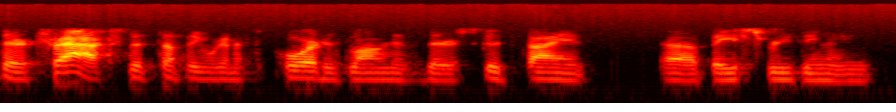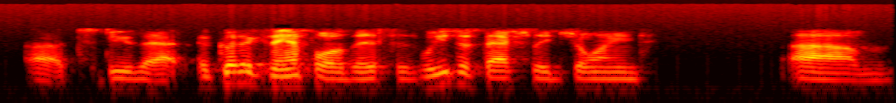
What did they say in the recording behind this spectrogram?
their tracks that's something we're going to support as long as there's good science uh, based reasoning uh, to do that. A good example of this is we just actually joined um,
